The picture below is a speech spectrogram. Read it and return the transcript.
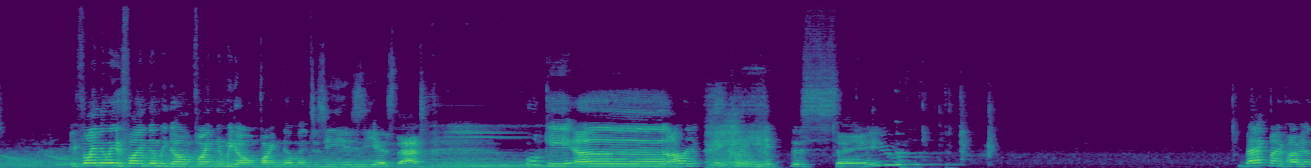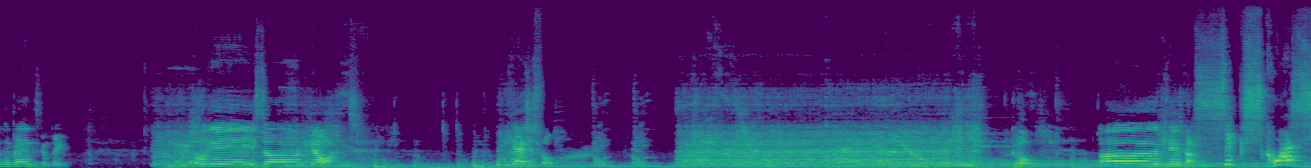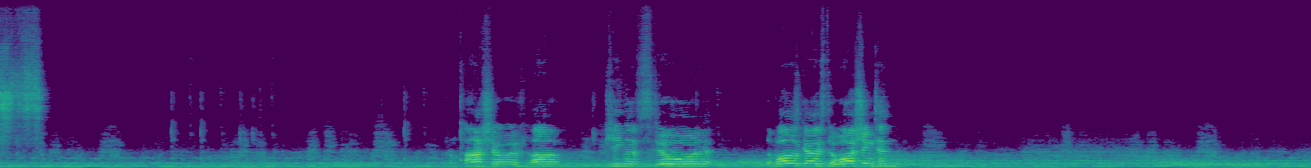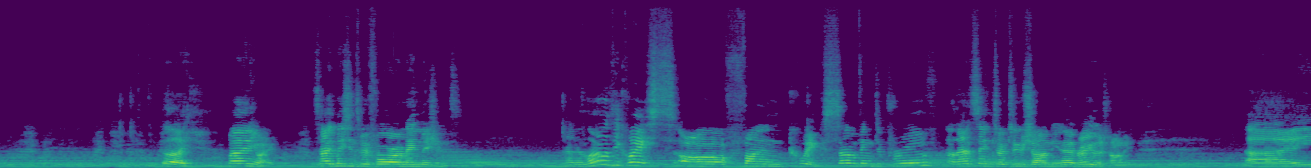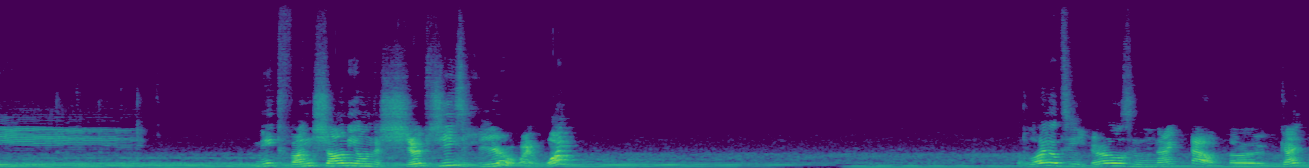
We find them, we find them, we don't find them, we don't find them. It's as easy as that. Okay, uh, I'll quickly hit the save. Back my popular demand is complete. Okay, so now what? Cash is full. Cool. Okay, we've got six quests. From Asha with love, King of Stillwater. The boss goes to Washington. Ugh. But anyway, side missions before our main missions. And the loyalty quests are fun and quick. Something to prove? Oh, that's Row 2 Shaundi, that's regular Shaundi. I meet Fun Shaundi on the ship. She's here. Wait, what? Loyalty Girls Night Out. Okay.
